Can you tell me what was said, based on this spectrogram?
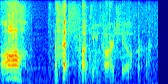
Oh, that fucking car kill.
